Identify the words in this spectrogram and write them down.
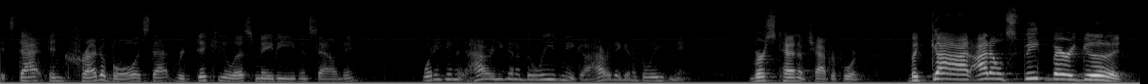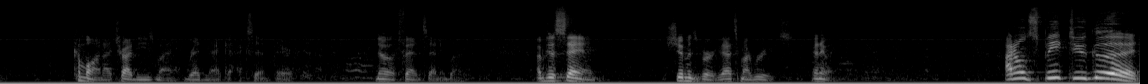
It's that incredible. It's that ridiculous, maybe even sounding. What are you going to, how are you going to believe me, God? How are they going to believe me? Verse 10 of chapter 4. But God, I don't speak very good. Come on, I tried to use my redneck accent there. No offense, anybody. I'm just saying, Shippensburg, that's my roots. Anyway. I don't speak too good.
